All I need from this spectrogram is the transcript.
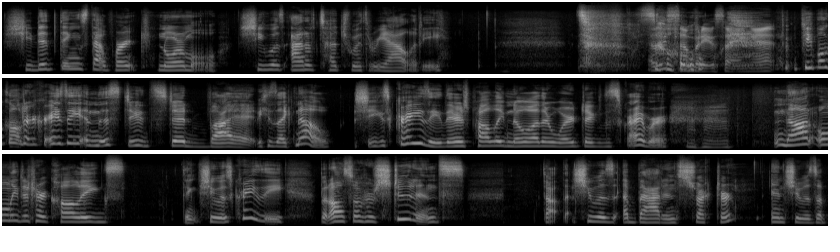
She did things that weren't normal. She was out of touch with reality. At least somebody is saying it. People called her crazy, and this dude stood by it. He's like, No, she's crazy. There's probably no other word to describe her. Mm-hmm. Not only did her colleagues think she was crazy, but also her students thought that she was a bad instructor and she was a,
